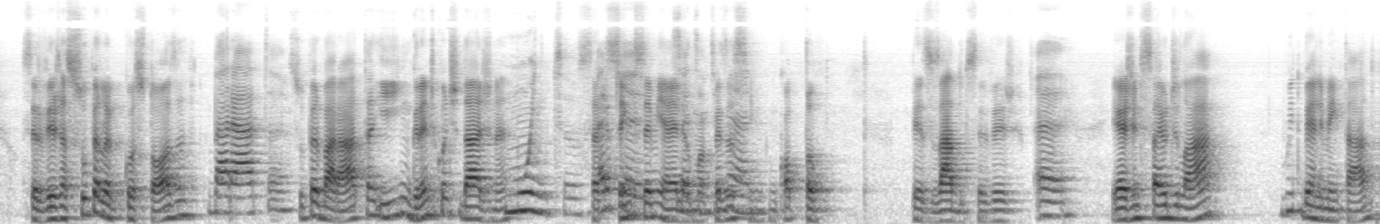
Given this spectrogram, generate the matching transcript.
É. Cerveja super gostosa, Barata. super barata e em grande quantidade, né? Muito. Era o quê? 700 ml, 700 coisa ml. assim, um copão pesado de cerveja. É. E a gente saiu de lá muito bem alimentado.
